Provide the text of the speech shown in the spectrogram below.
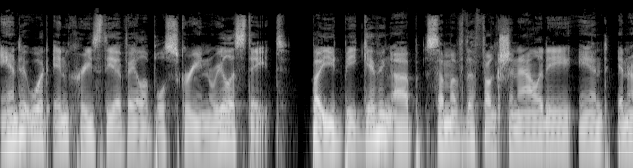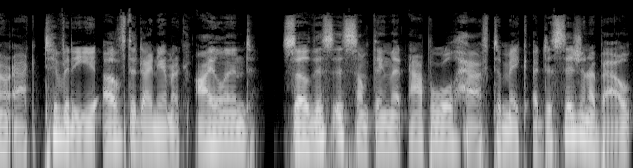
and it would increase the available screen real estate but you'd be giving up some of the functionality and interactivity of the dynamic island. So, this is something that Apple will have to make a decision about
